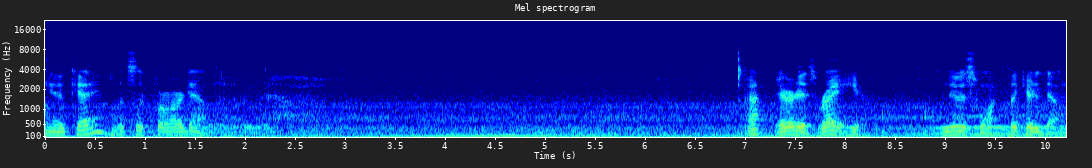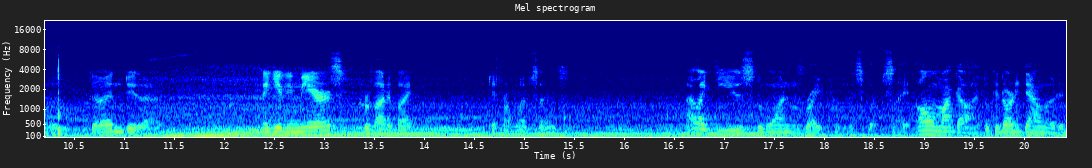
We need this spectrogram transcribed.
Okay, let's look for our download. Ah, there it is, right here. Newest one. Click here to download. Go ahead and do that. They give you mirrors provided by different websites. I like to use the one right from this website. Oh my god, look, it already downloaded.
